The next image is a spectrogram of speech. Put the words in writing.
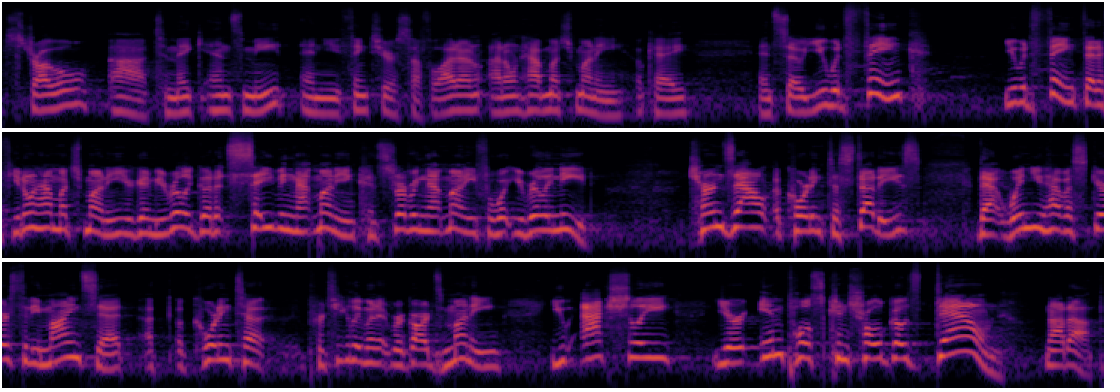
struggle uh, to make ends meet, and you think to yourself, well, I don't, I don't have much money, okay? And so you would think you would think that if you don't have much money, you're going to be really good at saving that money and conserving that money for what you really need. Turns out, according to studies, that when you have a scarcity mindset, according to particularly when it regards money, you actually, your impulse control goes down, not up.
